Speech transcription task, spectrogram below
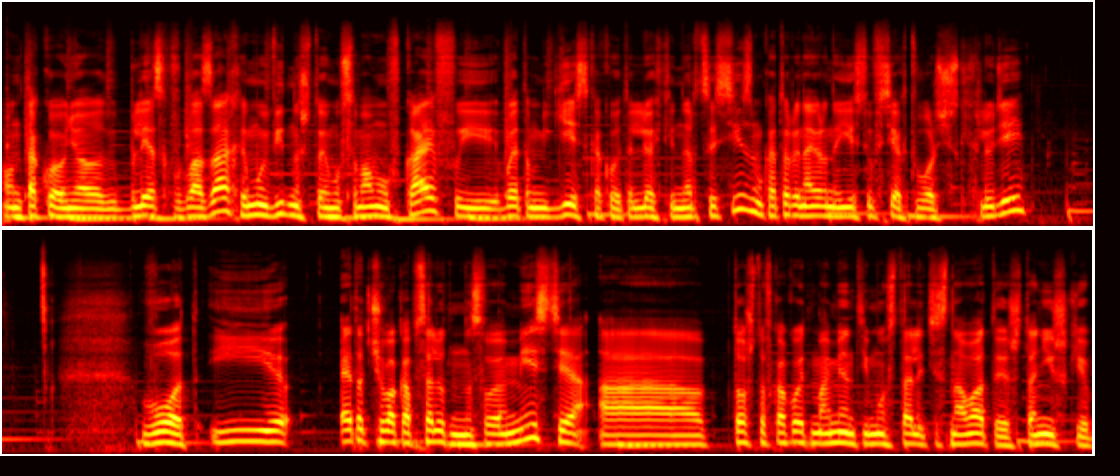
Он такой, у него блеск в глазах, ему видно, что ему самому в кайф, и в этом есть какой-то легкий нарциссизм, который, наверное, есть у всех творческих людей. Вот, и этот чувак абсолютно на своем месте, а то, что в какой-то момент ему стали тесноватые штанишки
